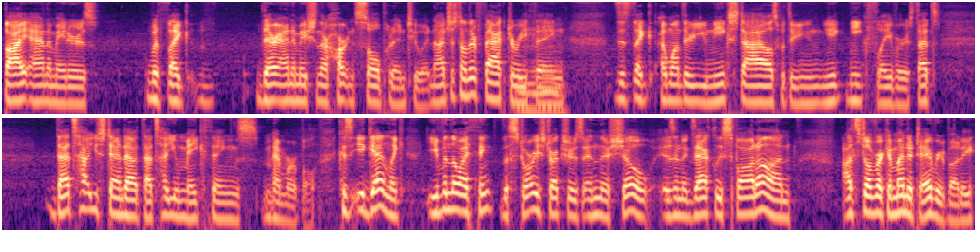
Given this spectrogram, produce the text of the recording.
by animators with like their animation, their heart and soul put into it, not just another factory thing. Just like I want their unique styles with their unique, unique flavors. That's that's how you stand out. That's how you make things memorable. Because again, like even though I think the story structures in this show isn't exactly spot on, I'd still recommend it to everybody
